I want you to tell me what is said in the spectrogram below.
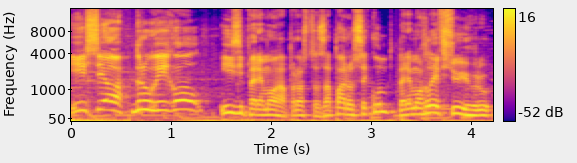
І все, другий гол. Ізі перемога. Просто за пару секунд перемогли всю ігру.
